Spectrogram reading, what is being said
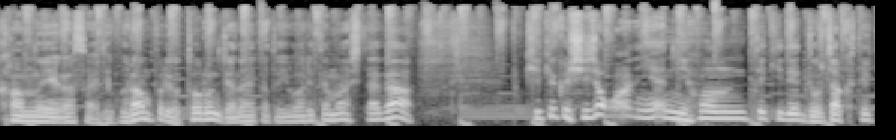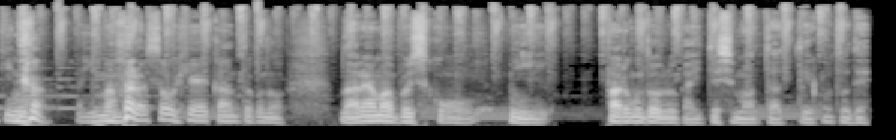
カンヌ映画祭でグランプリを取るんじゃないかと言われてましたが結局非常に日本的で土着的な 今村翔平監督の奈良山節子にパルムドールが行ってしまったっていうことで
